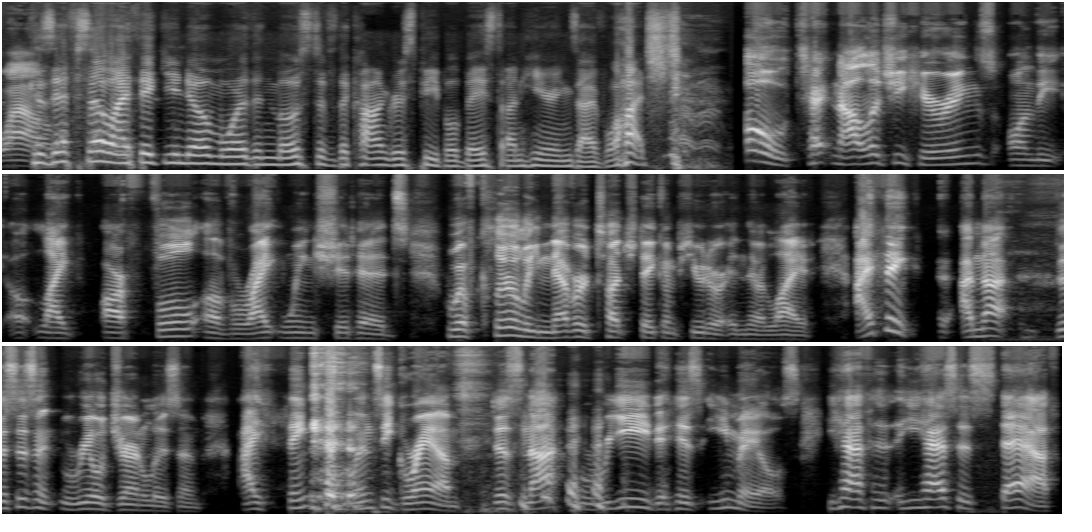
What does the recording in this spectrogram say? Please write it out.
wow. Because if so, I think you know more than most of the Congress people based on hearings I've watched. Oh, technology hearings on the uh, like are full of right wing shitheads who have clearly never touched a computer in their life. I think I'm not. This isn't real journalism. I think that Lindsey Graham does not read his emails. He has he has his staff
